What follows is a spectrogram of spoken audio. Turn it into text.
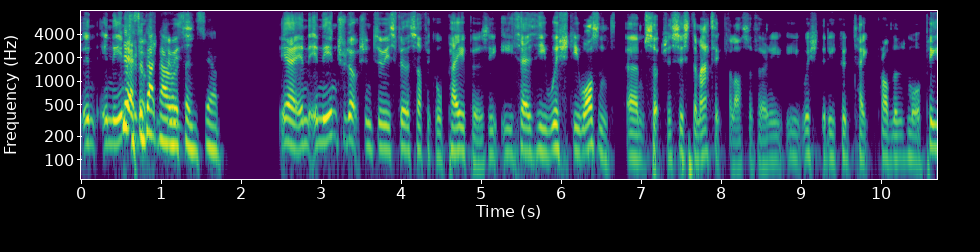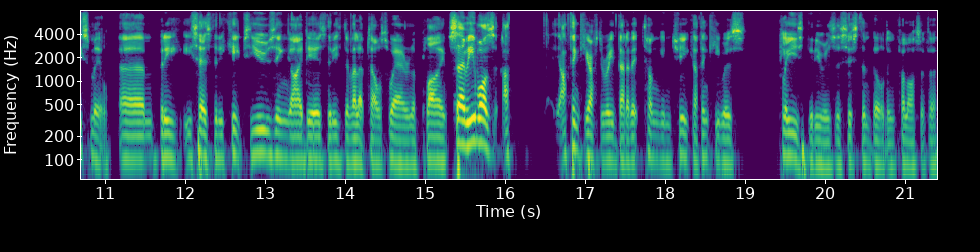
in in the Yes, in that narrow his- sense, yeah. Yeah, in, in the introduction to his philosophical papers, he, he says he wished he wasn't um, such a systematic philosopher, and he, he wished that he could take problems more piecemeal. Um, but he, he says that he keeps using ideas that he's developed elsewhere and applying. So he was, I, I think you have to read that a bit tongue in cheek. I think he was pleased that he was a system building philosopher.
